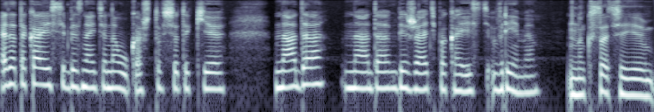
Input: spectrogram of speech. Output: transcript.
это такая себе, знаете, наука, что все-таки надо, надо бежать, пока есть время. Ну, кстати,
